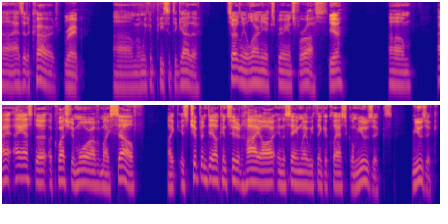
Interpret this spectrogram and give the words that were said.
uh, as it occurred, Right. um, and we can piece it together. Certainly a learning experience for us. Yeah. Um, I, I asked a, a question more of myself, like, is Chippendale considered high art in the same way we think of classical music's music?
